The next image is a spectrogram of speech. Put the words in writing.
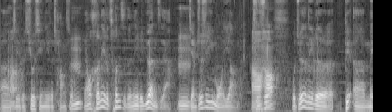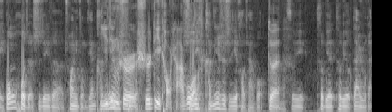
啊、这个修行的一个场所。嗯然后和那个村子的那个院子呀，嗯简直是一模一样的。只啊是说，我觉得那个编呃美工或者是这个创意总监肯一定是是实地考察过肯定是实地考察过。对啊所以特别特别有代入感。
